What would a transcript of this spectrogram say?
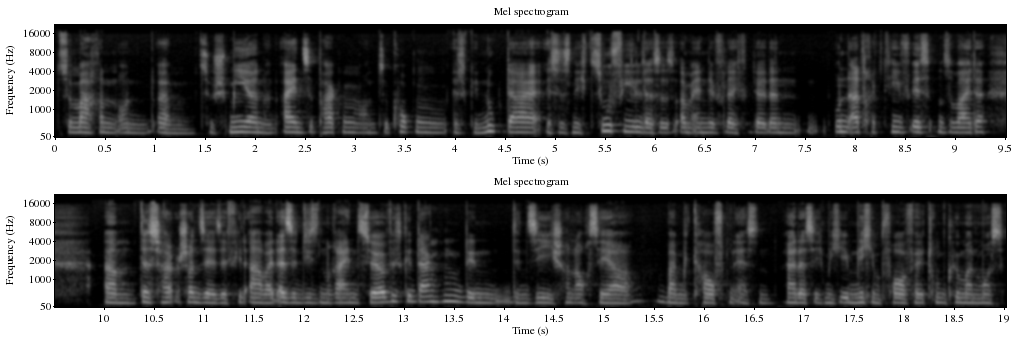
zu machen und ähm, zu schmieren und einzupacken und zu gucken, ist genug da, ist es nicht zu viel, dass es am Ende vielleicht wieder dann unattraktiv ist und so weiter. Ähm, das ist schon sehr, sehr viel Arbeit. Also diesen reinen Service-Gedanken, den, den sehe ich schon auch sehr beim gekauften Essen. Ja, dass ich mich eben nicht im Vorfeld darum kümmern muss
